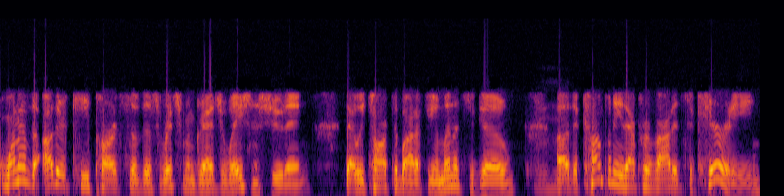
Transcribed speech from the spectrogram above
one of the other key parts of this Richmond graduation shooting that we talked about a few minutes ago. Uh, the company that provided security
